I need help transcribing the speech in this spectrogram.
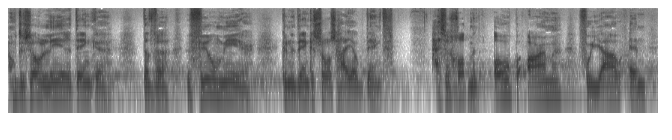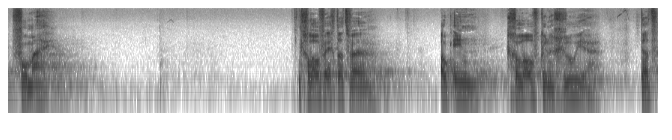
We moeten zo leren denken dat we veel meer kunnen denken zoals Hij ook denkt. Hij is een God met open armen voor jou en voor mij. Ik geloof echt dat we ook in geloof kunnen groeien. Dat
